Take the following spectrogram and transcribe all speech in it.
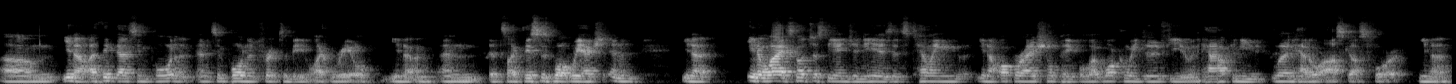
um, you know I think that's important and it's important for it to be like real you know and it's like this is what we actually and you know in a way, it's not just the engineers, it's telling, you know, operational people like, what can we do for you and how can you learn how to ask us for it, you know?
